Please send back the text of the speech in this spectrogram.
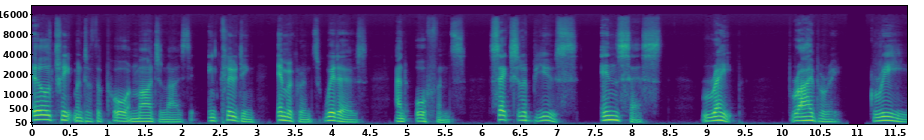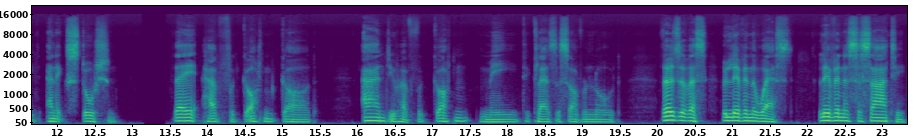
ill treatment of the poor and marginalized, including immigrants, widows, and orphans, sexual abuse, incest, rape, bribery, greed, and extortion. They have forgotten God, and you have forgotten me, declares the sovereign Lord. Those of us who live in the West live in a society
